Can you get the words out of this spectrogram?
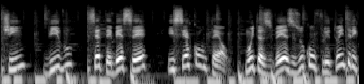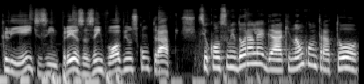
TIM Vivo, CTBC e Sercontel. Muitas vezes, o conflito entre clientes e empresas envolve os contratos. Se o consumidor alegar que não contratou,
